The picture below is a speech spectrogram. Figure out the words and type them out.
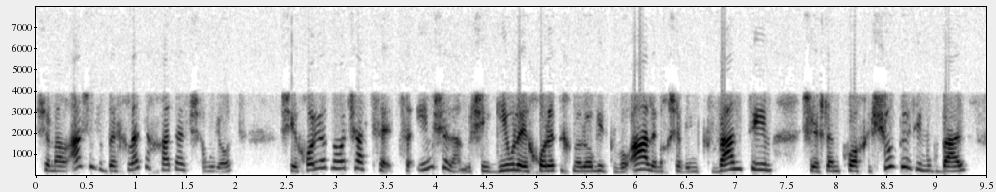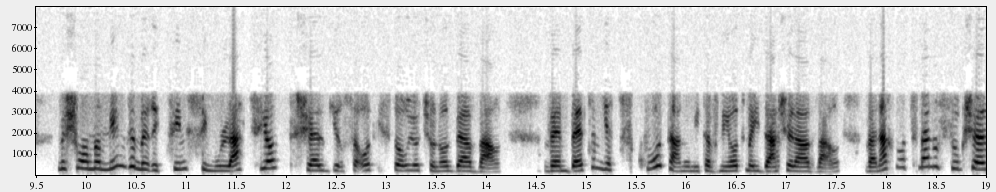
שמראה שזו בהחלט אחת האפשרויות. שיכול להיות מאוד שהצאצאים שלנו, שהגיעו ליכולת טכנולוגית גבוהה, למחשבים קוונטיים, שיש להם כוח חישוב בלתי מוגבל, משועממים ומריצים סימולציות של גרסאות היסטוריות שונות בעבר, והם בעצם יצקו אותנו מתבניות מידע של העבר, ואנחנו עצמנו סוג של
